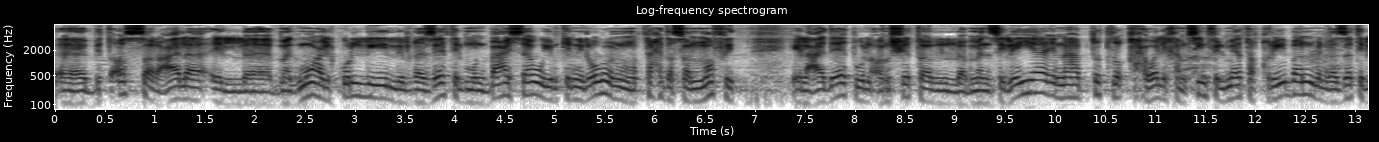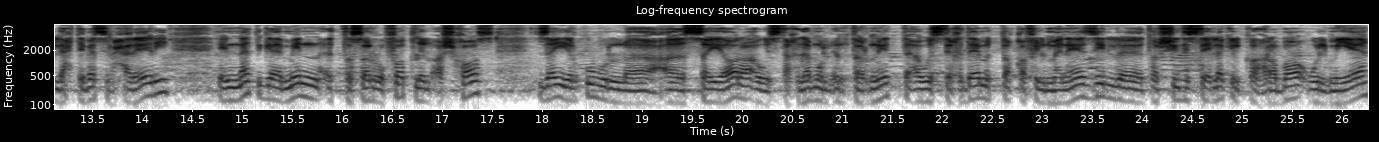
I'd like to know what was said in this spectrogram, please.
آه، بتأثر على المجموع الكلي للغازات المنبعثة. ويمكن الأمم المتحدة صنفت العادات والأنشطة المنزلية إنها بتطلق حوالي 50% تقريبا من غازات الاحتباس الحراري. الناتجة من التصرفات للأشخاص زي ركوب ال- السيارة أو استخدام الإنترنت أو استخدام الطاقة في المنازل ترشيد استهلاك الكهرباء والمياه.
